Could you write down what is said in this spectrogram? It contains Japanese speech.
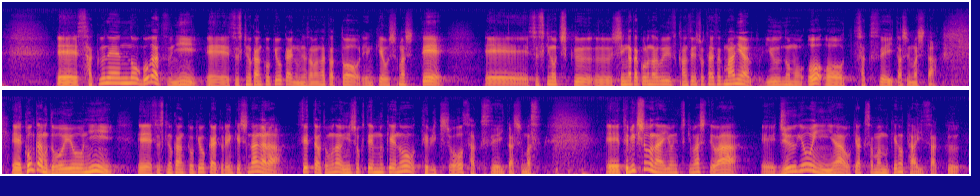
え、昨年の5月にすす、きの観光協会の皆様方と連携をしまして、えー、すすきの地区新型コロナウイルス感染症対策マニュアルというのもを作成いたしました、えー、今回も同様にすすきの観光協会と連携しながら接待を伴う飲食店向けの手引き書を作成いたします、えー、手引き書の内容につきましては、えー、従業員やお客様向けの対策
